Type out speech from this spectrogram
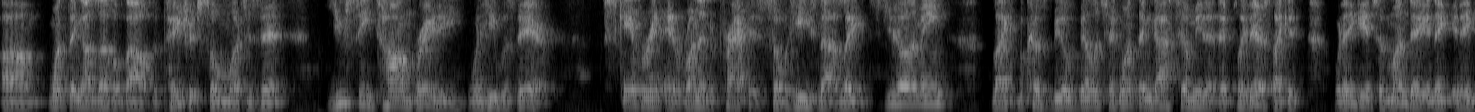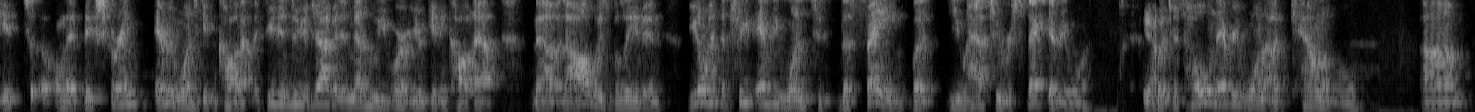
Um, one thing I love about the Patriots so much is that you see Tom Brady when he was there scampering and running to practice so he's not late. You know what I mean? Like because Bill Belichick, one thing guys tell me that they play there, it's like it, when they get to Monday and they and they get to, on that big screen, everyone's getting called out. If you didn't do your job, it didn't matter who you were, you're getting called out. Now, and I always believe in you don't have to treat everyone to the same, but you have to respect everyone. Yeah. But just holding everyone accountable um,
